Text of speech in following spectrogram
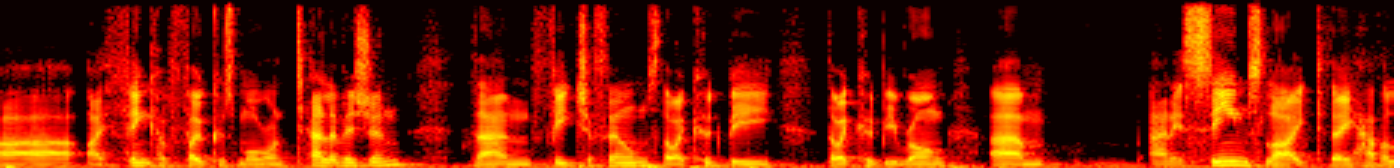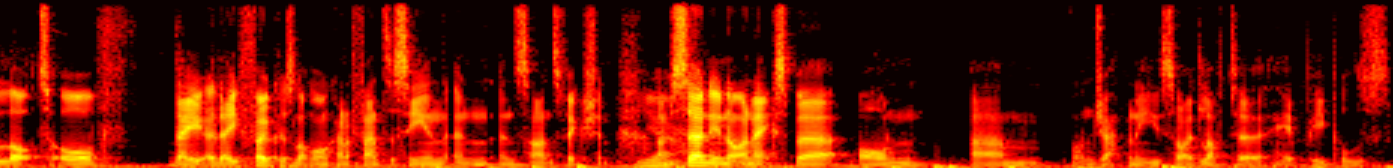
uh, I think have focused more on television than feature films though I could be though I could be wrong um, and it seems like they have a lot of they they focus a lot more on kind of fantasy and, and, and science fiction. Yeah. I'm certainly not an expert on um, on Japanese, so I'd love to hear people's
